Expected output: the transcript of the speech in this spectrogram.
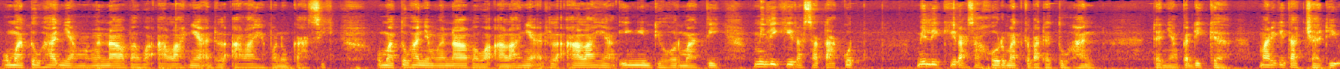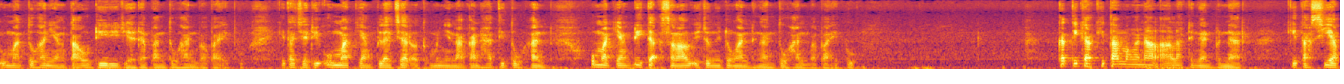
umat Tuhan yang mengenal bahwa Allahnya adalah Allah yang penuh kasih, umat Tuhan yang mengenal bahwa Allahnya adalah Allah yang ingin dihormati, miliki rasa takut, miliki rasa hormat kepada Tuhan. Dan yang ketiga, mari kita jadi umat Tuhan yang tahu diri di hadapan Tuhan Bapak Ibu. Kita jadi umat yang belajar untuk menyenangkan hati Tuhan, umat yang tidak selalu hitung-hitungan dengan Tuhan Bapak Ibu. Ketika kita mengenal Allah dengan benar, kita siap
